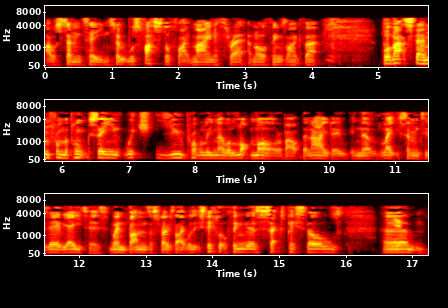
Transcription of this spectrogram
I was 17. So it was fast stuff like Minor Threat and all things like that. But that stemmed from the punk scene, which you probably know a lot more about than I do in the late 70s, early 80s, when bands, I suppose, like, was it Stiff Little Fingers, Sex Pistols, um,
